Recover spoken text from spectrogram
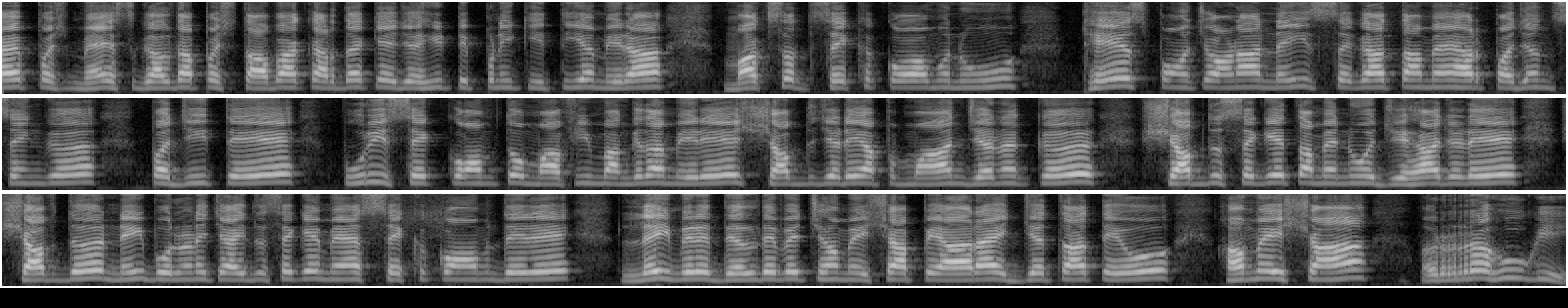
ਹੈ ਪਛ- ਮੈਂ ਇਸ ਗੱਲ ਦਾ ਪਛਤਾਵਾ ਕਰਦਾ ਕਿ ਅਜਿਹੀ ਟਿੱਪਣੀ ਕੀਤੀ ਹੈ। ਮੇਰਾ ਮਕਸਦ ਸਿੱਖ ਕੌਮ ਨੂੰ ਠੇਸ ਪਹੁੰਚਾਉਣਾ ਨਹੀਂ ਸੀਗਾ, ਤਾਂ ਮੈਂ ਹਰਭਜਨ ਸਿੰਘ ਭੱਜੀ ਤੇ ਪੂਰੀ ਸਿੱਖ ਕੌਮ ਤੋਂ ਮਾਫੀ ਮੰਗਦਾ। ਮੇਰੇ ਸ਼ਬਦ ਜਿਹੜੇ ਅਪਮਾਨਜਨਕ ਸ਼ਬਦ ਸੀਗੇ, ਤਾਂ ਮੈਨੂੰ ਅਜਿਹਾ ਜਿਹੜੇ ਸ਼ਬਦ ਨਹੀਂ ਬੋਲਣੇ ਚਾਹੀਦੇ ਸੀਗੇ। ਮੈਂ ਸਿੱਖ ਕੌਮ ਦੇ ਲਈ ਮੇਰੇ ਦਿਲ ਦੇ ਵਿੱਚ ਹਮੇਸ਼ਾ ਪਿਆਰ ਹੈ ਇੱਜ਼ਤ ਆ ਤੇ ਉਹ ਹਮੇਸ਼ਾ ਰਹੂਗੀ।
